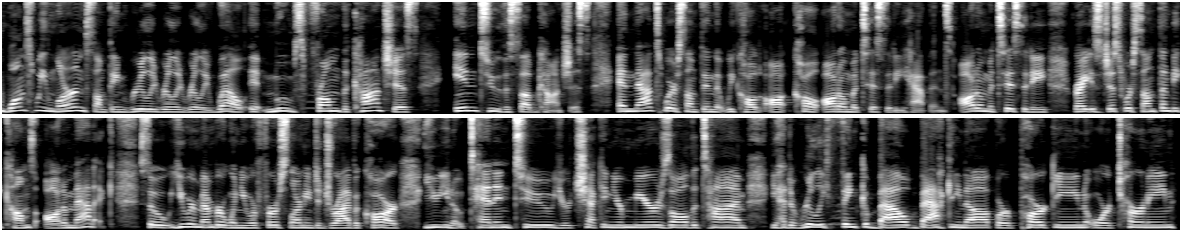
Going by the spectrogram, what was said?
once we learn something really, really, really well, it moves from the conscious into the subconscious. And that's where something that we called call automaticity happens. Automaticity, right, is just where something becomes automatic. So you remember when you were first learning to drive a car, you you know, 10 and 2, you're checking your mirrors all the time. You had to really think about backing up or parking or turning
